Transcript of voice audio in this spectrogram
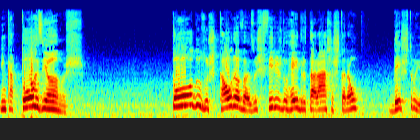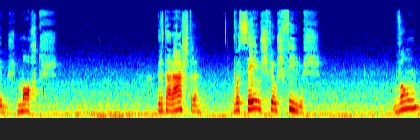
Em 14 anos, todos os Kauravas, os filhos do rei Dhritarashtra, estarão destruídos, mortos. Dhritarashtra, você e os seus filhos vão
